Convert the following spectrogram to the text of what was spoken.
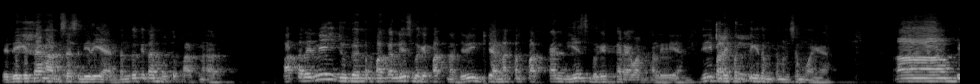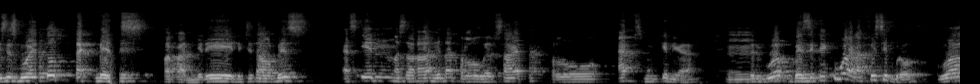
jadi kita nggak bisa sendirian tentu kita butuh partner partner ini juga tempatkan dia sebagai partner jadi jangan tempatkan dia sebagai karyawan kalian ini paling okay. penting teman-teman semua ya uh, bisnis gue itu tech base bahkan jadi digital base as in masalah kita perlu website perlu apps mungkin ya Hmm. Dan gue basicnya gue anak fisik bro. Gue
